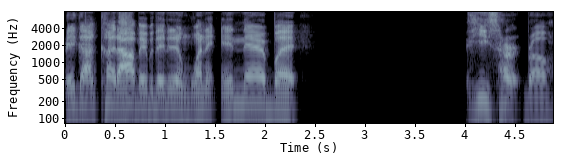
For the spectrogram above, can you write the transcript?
it got cut out. Maybe they didn't want it in there, but he's hurt, bro.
